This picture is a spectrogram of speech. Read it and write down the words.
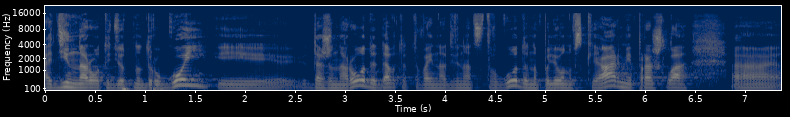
один народ идет на другой, и даже народы, да, вот эта война 12 года, наполеоновская армия прошла, э,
